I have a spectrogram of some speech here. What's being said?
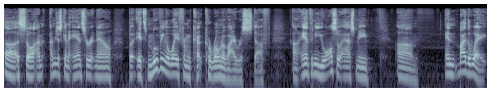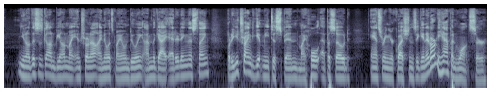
Uh, so I'm I'm just going to answer it now. But it's moving away from co- coronavirus stuff. Uh, Anthony, you also asked me, um, and by the way, you know this has gone beyond my intro now. I know it's my own doing. I'm the guy editing this thing. But are you trying to get me to spend my whole episode answering your questions again? It already happened once, sir.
